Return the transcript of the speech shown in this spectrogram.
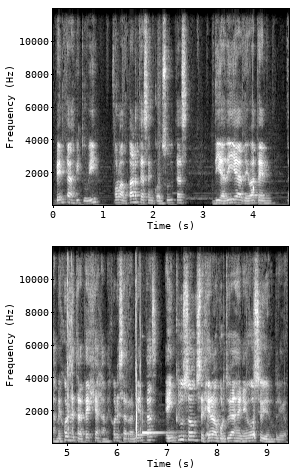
ventas B2B forman parte, hacen consultas día a día, debaten las mejores estrategias, las mejores herramientas e incluso se generan oportunidades de negocio y de empleo.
